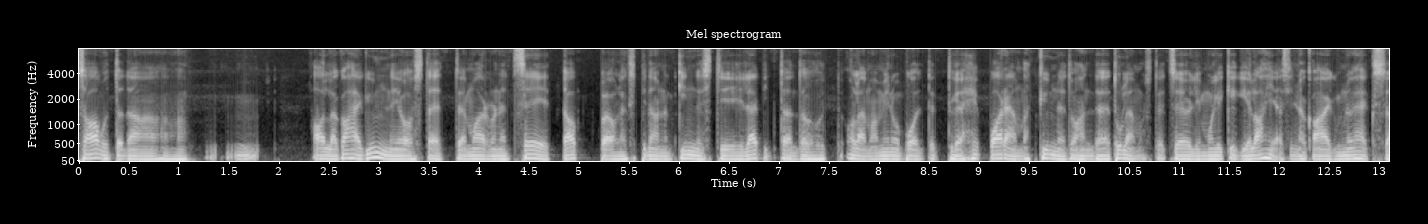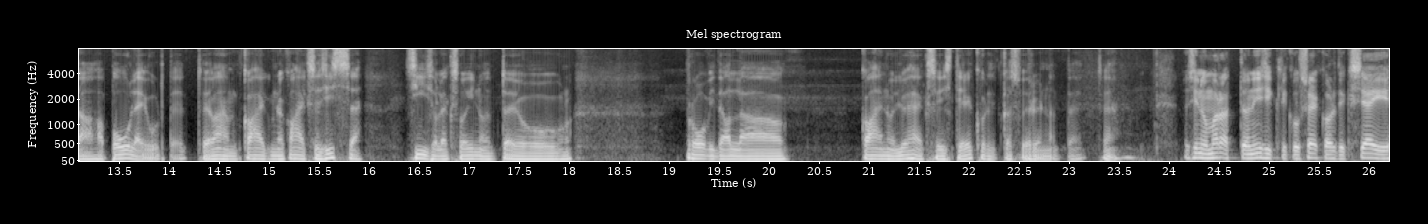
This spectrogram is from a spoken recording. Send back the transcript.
saavutada, alla kahekümne joosta, et ma arvan, et see etapp oleks pidanud kindlasti läbitatud olema minu poolt, et paremat kümne tuhande tulemust, et see oli mul ikkagi lahja sinna kahekümne üheksa poole juurde, et vähemalt kahekümne kaheksa sisse, siis oleks võinud ju proovida alla kahe null üheksa Eesti rekordit kas või rünnata, et no sinu maratoni isiklikuks rekordiks jäi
